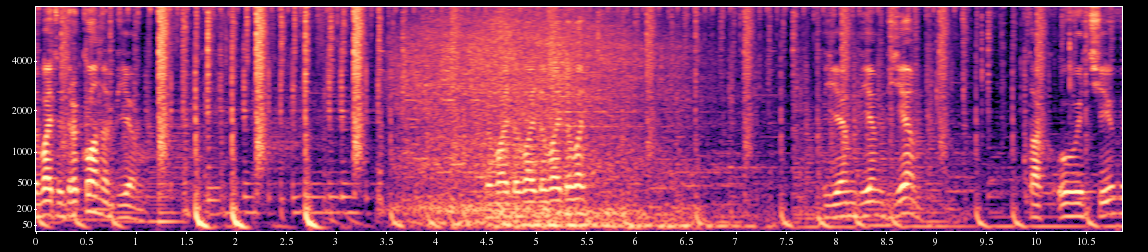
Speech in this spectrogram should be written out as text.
Давайте дракона б'ємо. Давай, давай, давай, давай. Б'єм, б'єм, б'єм. Так, улетів.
